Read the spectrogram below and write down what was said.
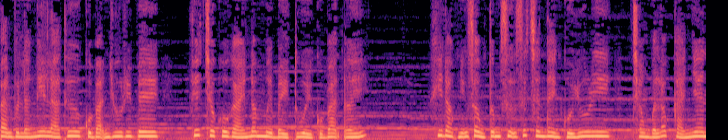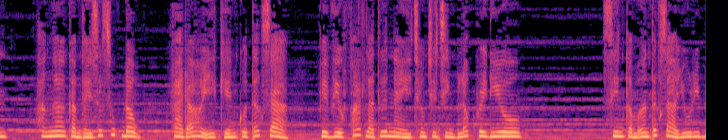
Bạn vừa lắng nghe lá thư của bạn Yuri B viết cho cô gái năm 17 tuổi của bạn ấy. Khi đọc những dòng tâm sự rất chân thành của Yuri trong blog cá nhân, Hằng Nga cảm thấy rất xúc động và đã hỏi ý kiến của tác giả về việc phát lá thư này trong chương trình blog radio. Xin cảm ơn tác giả Yuri B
